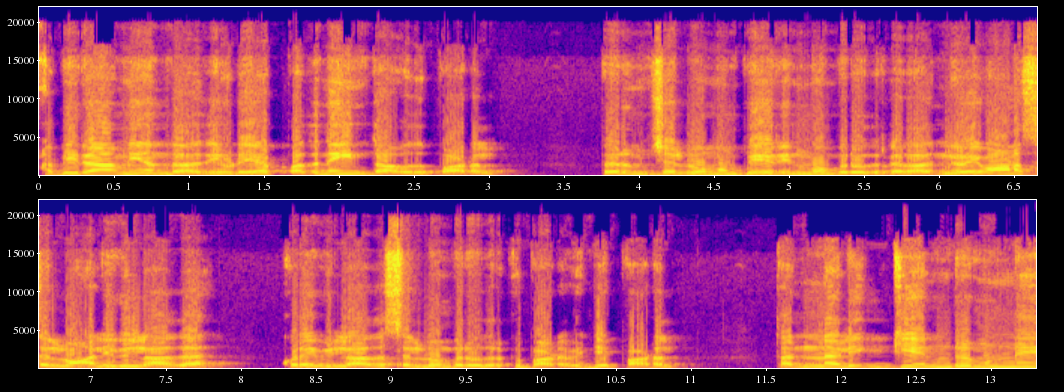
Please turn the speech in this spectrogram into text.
அபிராமி அந்தாதியுடைய பதினைந்தாவது பாடல் பெரும் செல்வமும் பேரின்பமும் பெறுவதற்கு அதாவது நிறைவான செல்வம் அழிவில்லாத குறைவில்லாத செல்வம் பெறுவதற்கு பாட வேண்டிய பாடல். தன்னழிக்கு என்று முன்னே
